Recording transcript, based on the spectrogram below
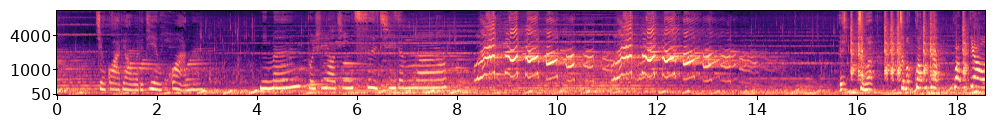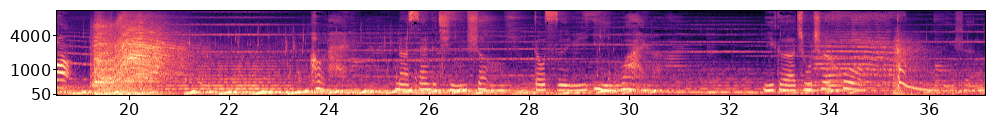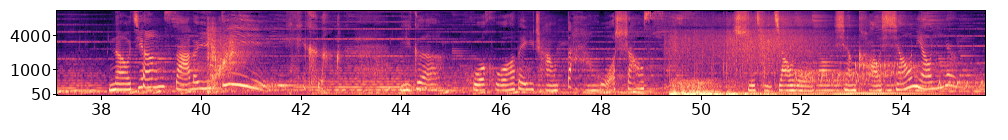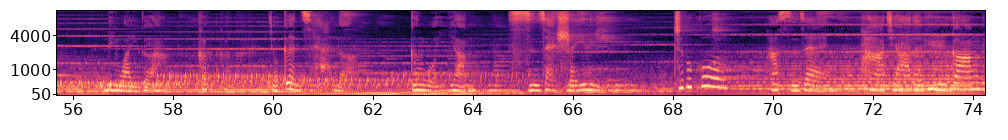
就挂掉我的电话呢？你们不是要听刺激的吗？哎，怎么怎么挂不掉，挂不掉啊？后来，那三个禽兽都死于意外了，一个出车祸，砰的一声，脑浆洒了一地；一个活活被一场大火烧死。尸体焦的像烤小鸟一样。另外一个啊，呵呵，就更惨了，跟我一样死在水里，只不过他死在他家的浴缸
